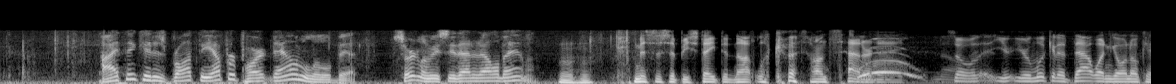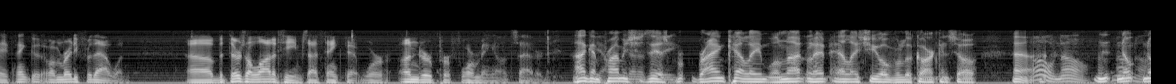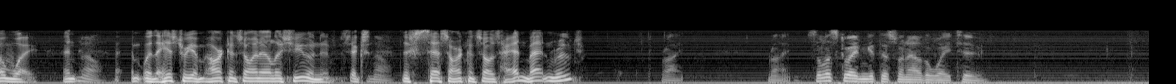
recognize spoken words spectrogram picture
I think it has brought the upper part down a little bit. Certainly, we see that at Alabama. Mm-hmm. Mississippi State did not look good on Saturday. So you're, you're looking at that one, going, okay, thank good, I'm ready for that one. Uh, but there's a lot of teams I think that were underperforming on Saturday. I can Yeah, promise you this: Brian Kelly will not let LSU overlook Arkansas. Uh, Oh no, n- no, no, no, way. And No. with the history of Arkansas and LSU and the, No. the success Arkansas has had in Baton Rouge, Right, right. So let's go ahead and get this one out of the way too.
